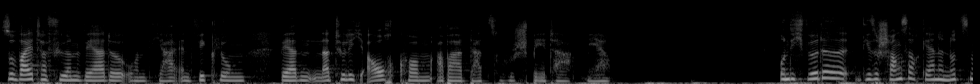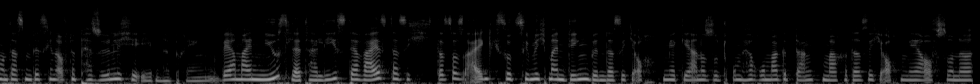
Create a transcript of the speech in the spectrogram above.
so weiterführen werde und ja, Entwicklungen werden natürlich auch kommen, aber dazu später mehr. Und ich würde diese Chance auch gerne nutzen und das ein bisschen auf eine persönliche Ebene bringen. Wer meinen Newsletter liest, der weiß, dass ich, dass das eigentlich so ziemlich mein Ding bin, dass ich auch mir gerne so drumherum mal Gedanken mache, dass ich auch mehr auf so eine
